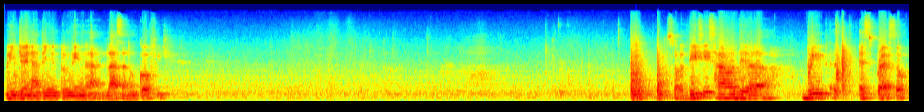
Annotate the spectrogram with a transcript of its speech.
ma-enjoy natin yung tunay na lasa ng coffee. So this is how the brewed espresso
